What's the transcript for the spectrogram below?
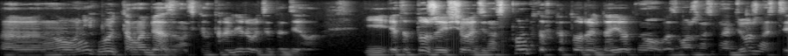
Э, Но у них будет там обязанность контролировать это дело. И это тоже еще один из пунктов, который дает ну, возможность надежности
